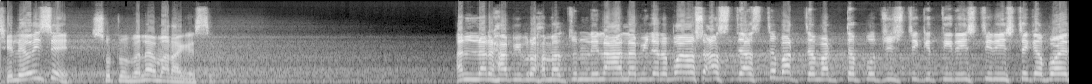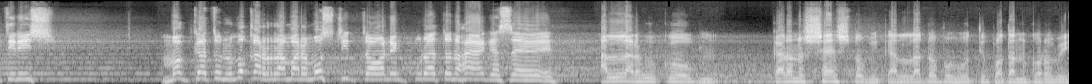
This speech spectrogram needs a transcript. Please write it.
ছেলে হইছে, ছোটবেলায় মারা গেছে। আল্লাহর হাবিব রহমাতুল্লিল আলমিনের বয়স আস্তে আস্তে বাড়তে বাড়তে পঁচিশ থেকে তিরিশ তিরিশ থেকে পঁয়ত্রিশ। মক্কাতুল মোকাররামার মসজিদটা অনেক পুরাতন হয়ে গেছে। আল্লাহর হুকুম, কারণ শেষ নবীকে আল্লাহ নবভূতি প্রদান করবে।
